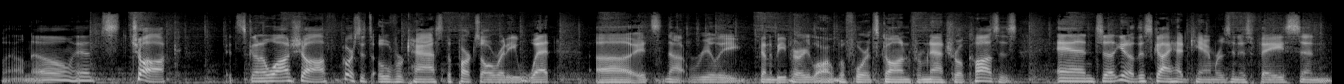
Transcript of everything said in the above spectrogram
well, no, it's chalk. It's gonna wash off. Of course, it's overcast. The park's already wet. Uh, it's not really to be very long before it's gone from natural causes. And uh, you know, this guy had cameras in his face, and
